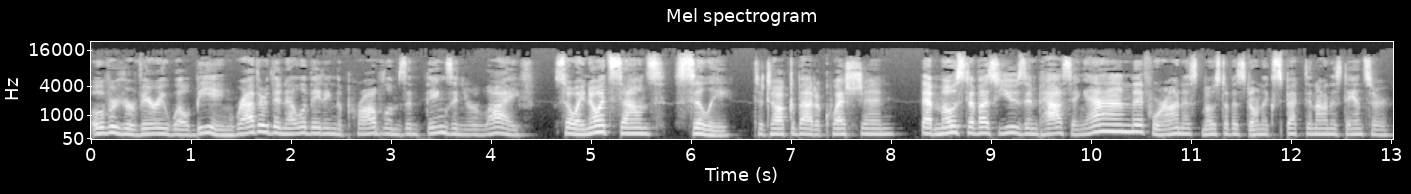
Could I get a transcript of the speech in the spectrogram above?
over your very well being rather than elevating the problems and things in your life. So I know it sounds silly to talk about a question that most of us use in passing, and if we're honest, most of us don't expect an honest answer.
